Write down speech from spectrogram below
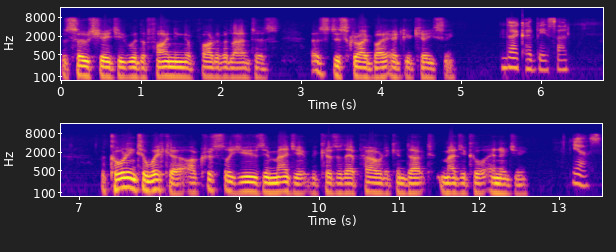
associated with the finding of part of Atlantis, as described by Edgar Cayce? That could be said. According to Wicca, are crystals used in magic because of their power to conduct magical energy? Yes.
